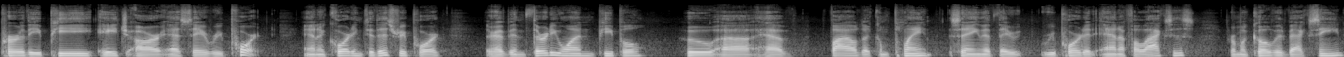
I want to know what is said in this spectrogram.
per the PHRSA report. And according to this report, there have been 31 people who uh, have filed a complaint saying that they reported anaphylaxis from a COVID vaccine,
